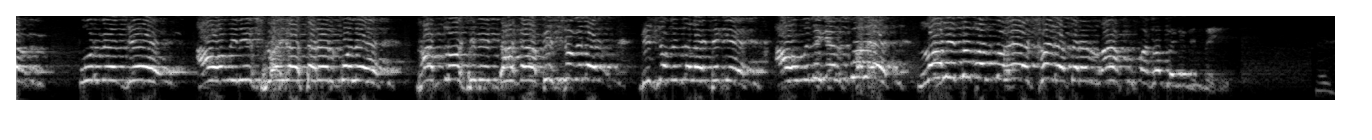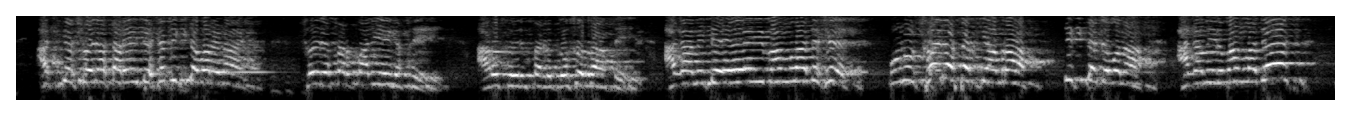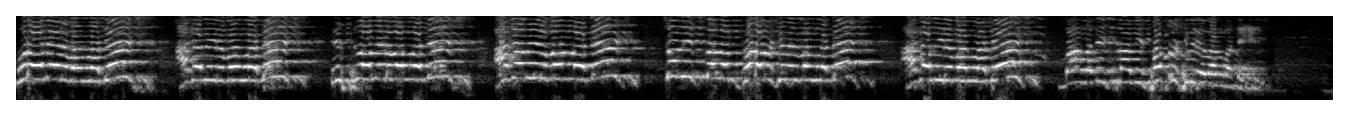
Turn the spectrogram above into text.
পূর্বে যে আওয়ামী লীগ স্বৈরাচারের কোলে ছাত্র শিবির ঢাকা বিশ্ববিদ্যালয় বিশ্ববিদ্যালয় থেকে আওয়ামী লীগের কোলে লালিত পালিত হয়ে স্বৈরাচারের রাজপাশা ভেঙে দিচ্ছে আজকে স্বৈরাচার এই দেশে টিকতে পারে নাই। স্বৈরাচার পালিয়ে গেছে। আরও স্বৈরাচারের দোসররা আছে। আগামীতে এই বাংলাদেশে কোন স্বৈরাচারকে আমরা টিকতে দেব না। আগামীর বাংলাদেশ, পুরাণের বাংলাদেশ, আগামীর বাংলাদেশ, ইসলামের বাংলাদেশ আগামীর বাংলাদেশ চল্লিশ পালন ফেডারেশনের বাংলাদেশ আগামীর বাংলাদেশ বাংলাদেশ ইসলামী ছাত্র শিবিরের বাংলাদেশ।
